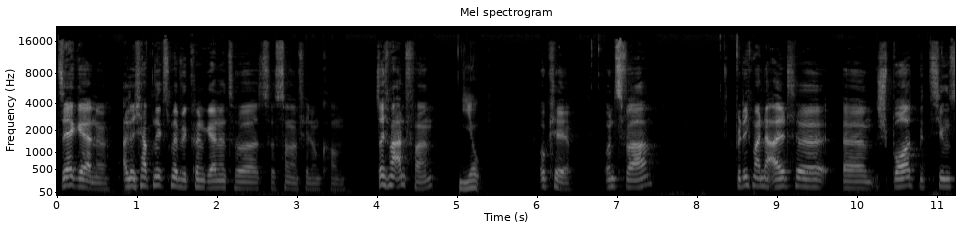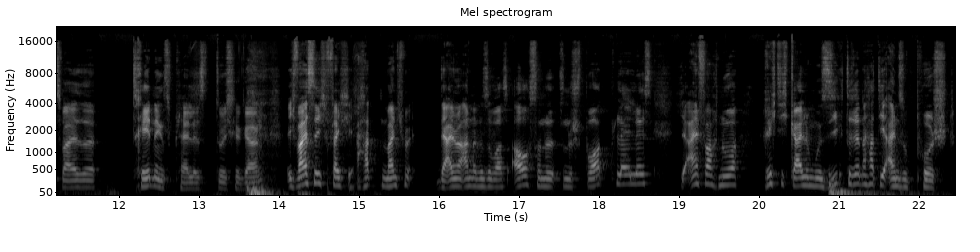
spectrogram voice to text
Sehr gerne. Also, ich habe nichts mehr, wir können gerne zur, zur Songempfehlung kommen. Soll ich mal anfangen? Jo. Okay. Und zwar bin ich meine alte ähm, Sport- bzw. Trainingsplaylist durchgegangen. Ich weiß nicht, vielleicht hat manchmal der eine oder andere sowas auch, so eine, so eine Sport-Playlist, die einfach nur richtig geile Musik drin hat, die einen so pusht.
